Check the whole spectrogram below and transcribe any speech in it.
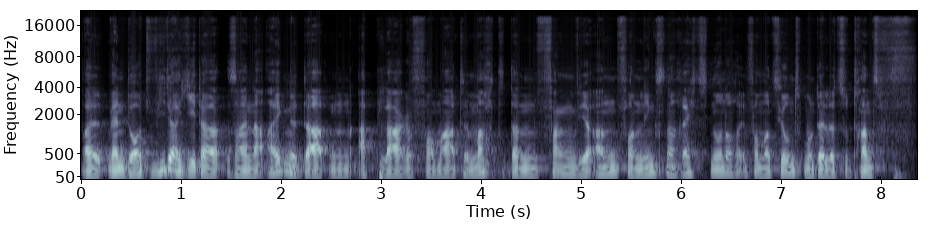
Weil wenn dort wieder jeder seine eigene Datenablageformate macht, dann fangen wir an, von links nach rechts nur noch Informationsmodelle zu trans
